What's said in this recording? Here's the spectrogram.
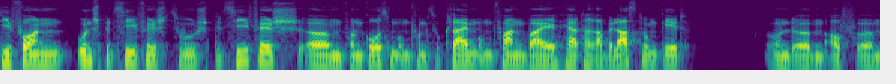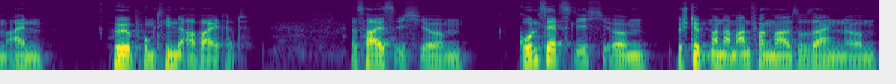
die von unspezifisch zu spezifisch, ähm, von großem Umfang zu kleinem Umfang bei härterer Belastung geht und ähm, auf ähm, einen Höhepunkt hinarbeitet. Das heißt, ich ähm, grundsätzlich ähm, bestimmt man am Anfang mal so seinen ähm,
